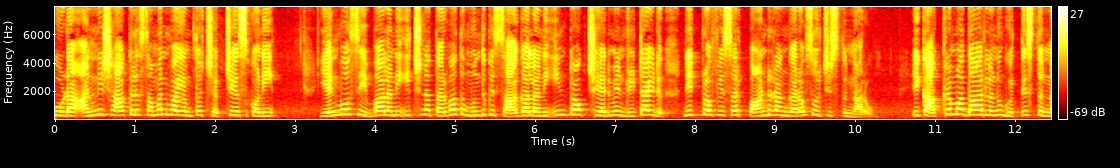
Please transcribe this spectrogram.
కూడా అన్ని శాఖల సమన్వయంతో చెక్ చేసుకొని ఎన్ఓసి ఇవ్వాలని ఇచ్చిన తర్వాత ముందుకు సాగాలని INTACH chairman retired NIT professor Panduranga Rao సూచిస్తున్నారు. ఇక అక్రమదారులను గుర్తిస్తున్న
